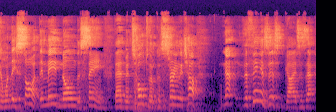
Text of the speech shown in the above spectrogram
And when they saw it, they made known the saying that had been told to them concerning the child. Now, the thing is this, guys, is that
